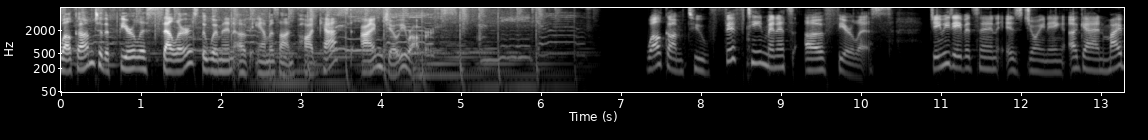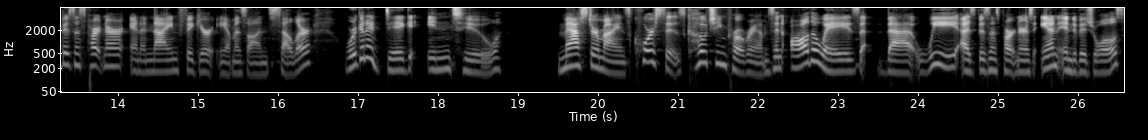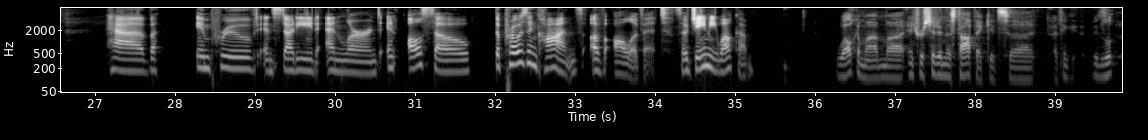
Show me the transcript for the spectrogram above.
Welcome to the Fearless Sellers, the Women of Amazon podcast. I'm Joie Roberts. Welcome to 15 Minutes of Fearless. Jamie Davidson is joining again, my business partner and a nine figure Amazon seller. We're going to dig into masterminds, courses, coaching programs, and all the ways that we as business partners and individuals have improved and studied and learned, and also the pros and cons of all of it. So, Jamie, welcome. Welcome. I'm uh, interested in this topic. It's, uh, I think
